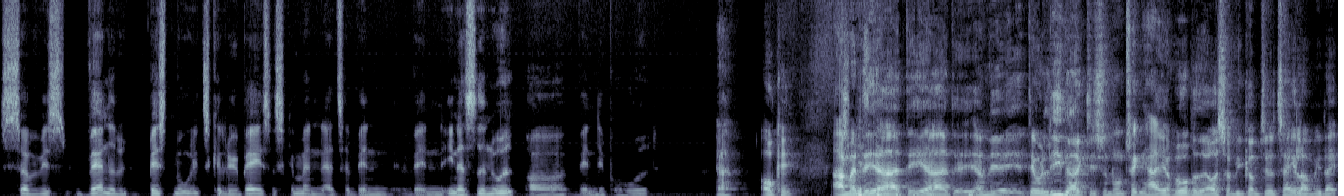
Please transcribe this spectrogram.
så hvis vandet bedst muligt skal løbe af, så skal man altså vende, vende indersiden ud og vende det på hovedet. Ja, okay. Men det er, det er, det, jamen, det var lige nok det sådan nogle ting her, jeg håbede også, at vi kom til at tale om i dag.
